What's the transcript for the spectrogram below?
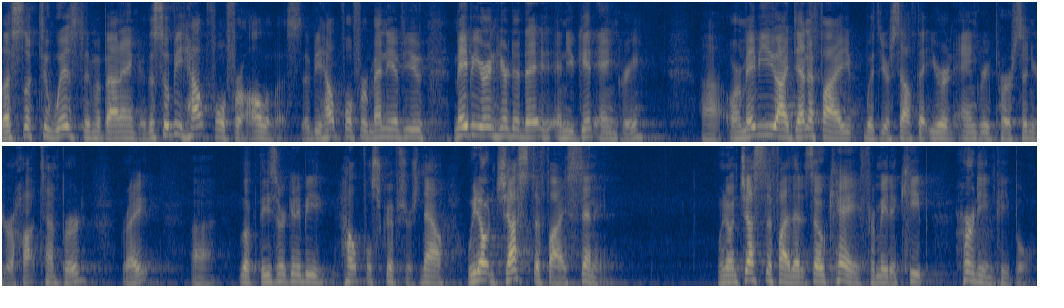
Let's look to wisdom about anger. This will be helpful for all of us. It'll be helpful for many of you. Maybe you're in here today and you get angry, uh, or maybe you identify with yourself that you're an angry person, you're hot tempered, right? Uh, look, these are going to be helpful scriptures. Now, we don't justify sinning. We don't justify that it's okay for me to keep hurting people.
